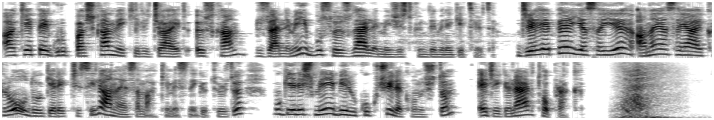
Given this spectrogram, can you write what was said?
AKP Grup Başkan Vekili Cahit Özkan düzenlemeyi bu sözlerle meclis gündemine getirdi. CHP yasayı anayasaya aykırı olduğu gerekçesiyle Anayasa Mahkemesi'ne götürdü. Bu gelişmeyi bir hukukçuyla konuştum. Ece Güner Toprak.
